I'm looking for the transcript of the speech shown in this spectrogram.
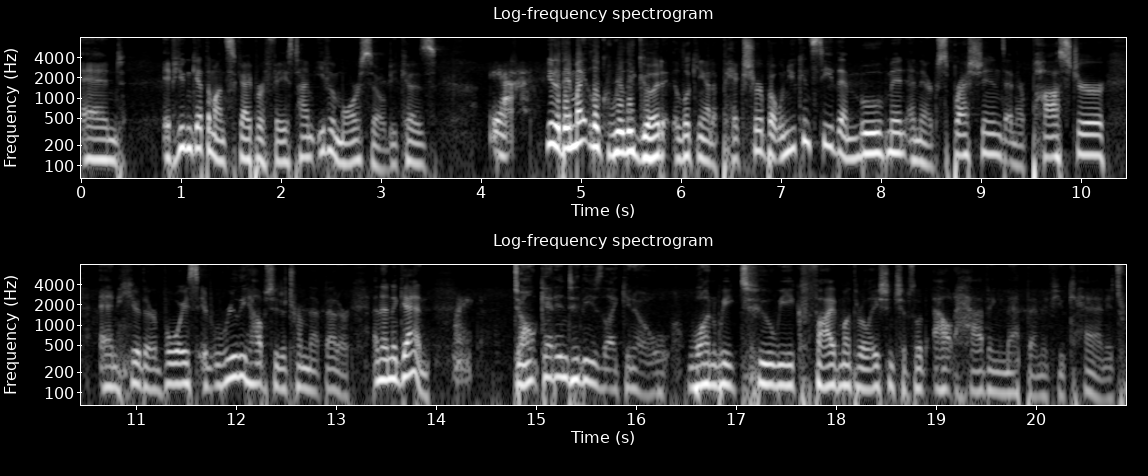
And if you can get them on Skype or FaceTime, even more so because Yeah. you know, they might look really good looking at a picture, but when you can see their movement and their expressions and their posture and hear their voice, it really helps you determine that better. And then again, Right. Don't get into these like, you know, one week, two week, five month relationships without having met them if you can. It's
